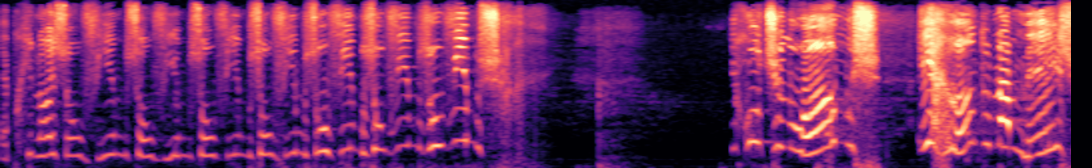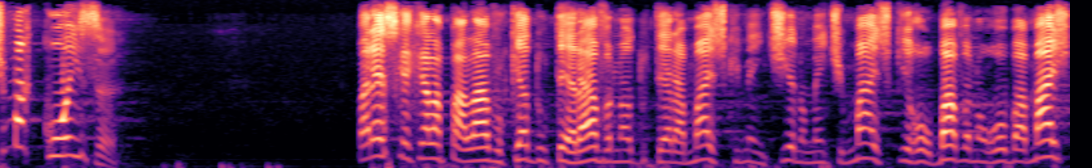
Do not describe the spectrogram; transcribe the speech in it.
É porque nós ouvimos, ouvimos, ouvimos, ouvimos, ouvimos, ouvimos, ouvimos. E continuamos errando na mesma coisa. Parece que aquela palavra que adulterava não adultera mais, que mentia não mente mais, que roubava não rouba mais,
